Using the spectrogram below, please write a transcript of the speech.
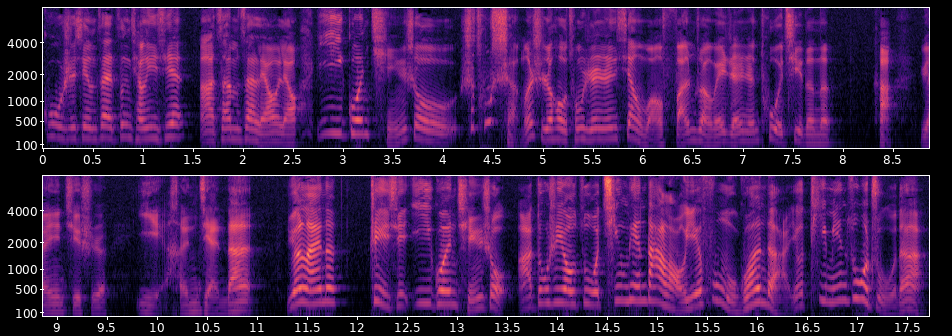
故事性再增强一些啊，咱们再聊一聊衣冠禽兽是从什么时候从人人向往反转为人人唾弃的呢？哈，原因其实也很简单，原来呢，这些衣冠禽兽啊，都是要做青天大老爷、父母官的，要替民做主的。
